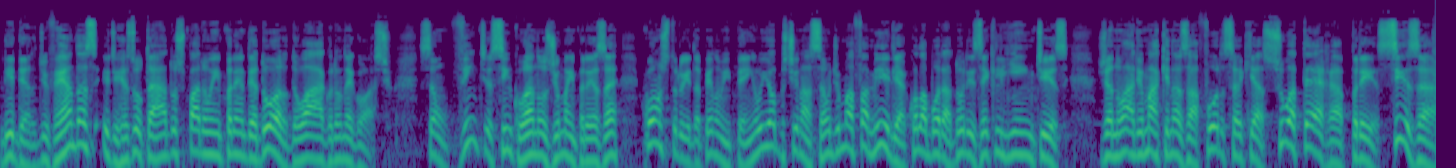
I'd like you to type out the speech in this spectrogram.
líder de vendas e de resultados para o empreendedor do agronegócio. São 25 anos de uma empresa construída pelo empenho e obstinação de uma família, colaboradores e clientes. Januário Máquinas, a força que a sua terra precisa.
